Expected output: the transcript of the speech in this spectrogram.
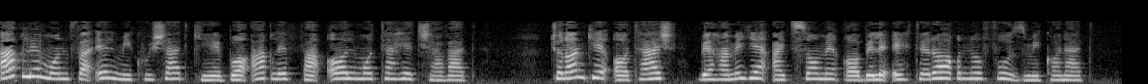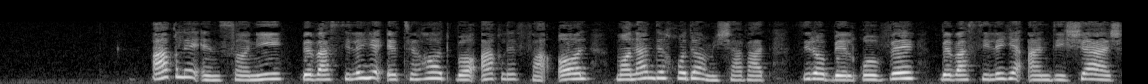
عقل منفعل میکوشد که با عقل فعال متحد شود چنان که آتش به همه اجسام قابل احتراق نفوذ می کند. عقل انسانی به وسیله اتحاد با عقل فعال مانند خدا می شود زیرا بالقوه به وسیله اندیشش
